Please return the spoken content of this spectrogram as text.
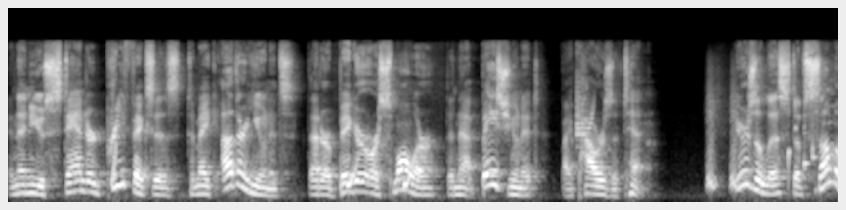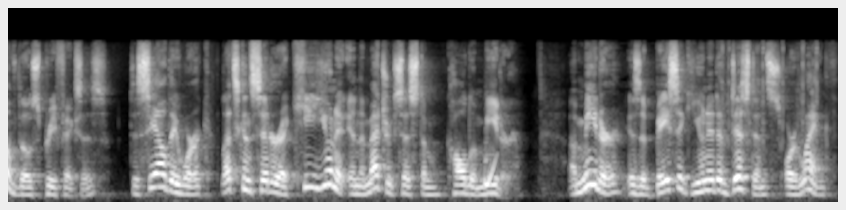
and then use standard prefixes to make other units that are bigger or smaller than that base unit by powers of 10. Here's a list of some of those prefixes. To see how they work, let's consider a key unit in the metric system called a meter. A meter is a basic unit of distance or length,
